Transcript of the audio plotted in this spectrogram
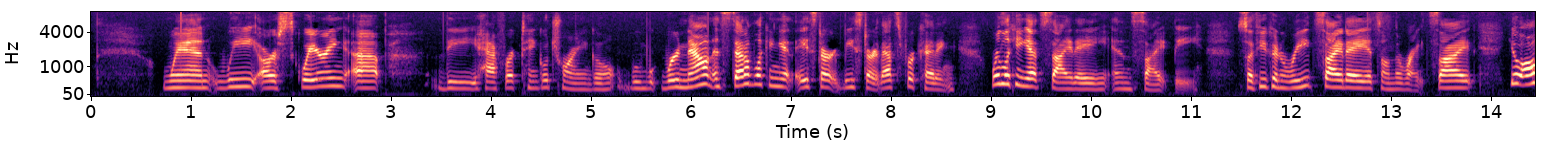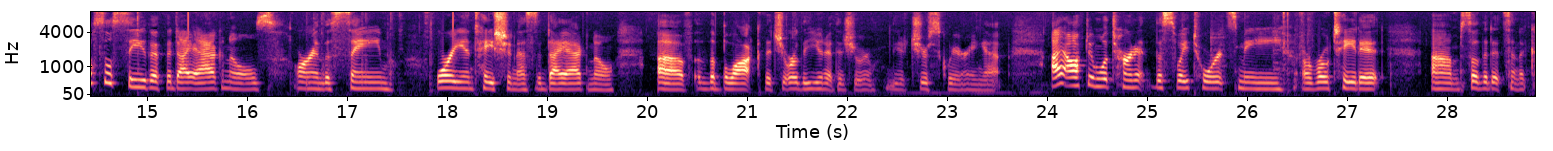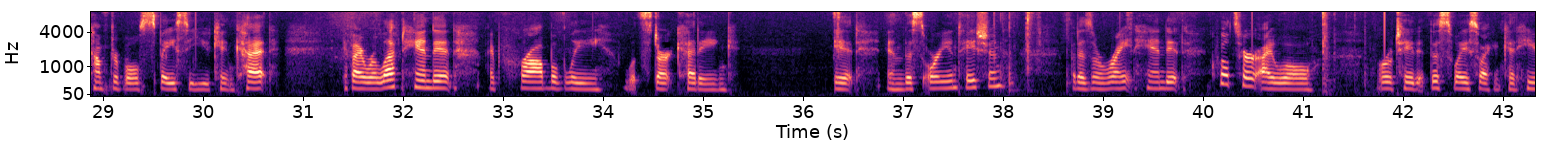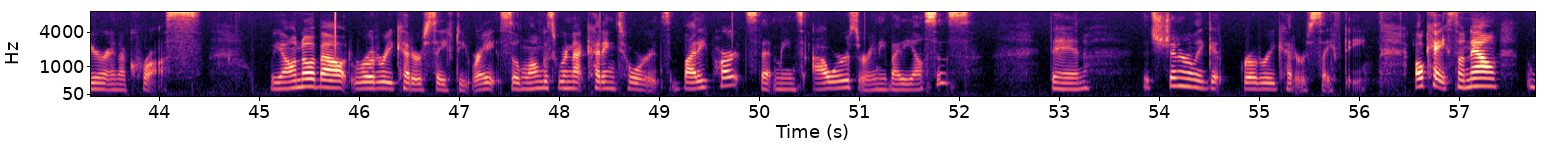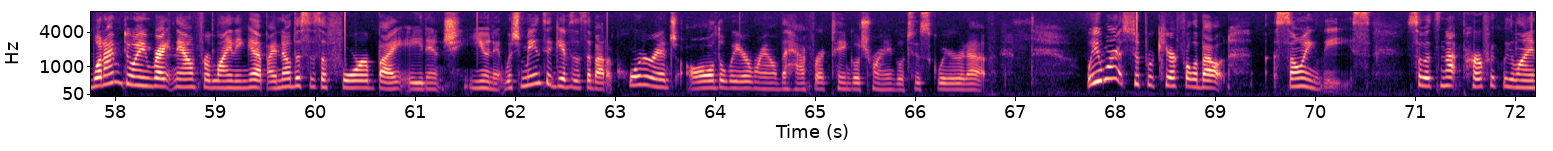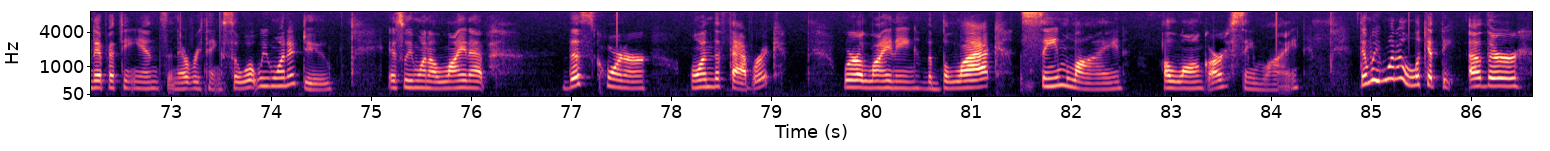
When we are squaring up the half rectangle triangle, we're now, instead of looking at A start, B start, that's for cutting, we're looking at side A and side B. So if you can read side A, it's on the right side. You'll also see that the diagonals are in the same orientation as the diagonal of the block that you, or the unit that you're, that you're squaring up. I often will turn it this way towards me or rotate it um, so that it's in a comfortable space so you can cut. If I were left-handed, I probably would start cutting it in this orientation. But as a right-handed quilter, I will rotate it this way so I can cut here and across. We all know about rotary cutter safety, right? So long as we're not cutting towards body parts, that means ours or anybody else's, then it's generally good rotary cutter safety. Okay, so now what I'm doing right now for lining up, I know this is a 4 by 8 inch unit, which means it gives us about a quarter inch all the way around the half rectangle triangle to square it up. We weren't super careful about sewing these, so it's not perfectly lined up at the ends and everything. So what we want to do is we want to line up this corner on the fabric. We're aligning the black seam line along our seam line. Then we want to look at the other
